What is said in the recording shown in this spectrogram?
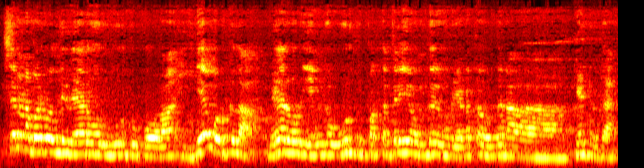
சில நபர் வந்து வேற ஒரு ஊருக்கு போகலாம். இதே ஒர்க்கு தான். வேற ஒரு எங்கள் ஊருக்கு பக்கத்துலேயே வந்து ஒரு இடத்த வந்து நான் கேட்டிருக்கேன்.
